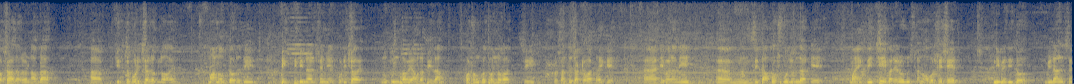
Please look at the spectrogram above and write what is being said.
অসাধারণ। আমরা চিত্র পরিচালক নয় মানব দরদি ব্যক্তি মৃণাল সেনের পরিচয় নতুনভাবে আমরা পেলাম। অসংখ্য ধন্যবাদ শ্রী প্রশান্ত চট্টোপাধ্যায়কে। এবার আমি আম, শ্রী তাপস মজুমদারকে মাইক দিচ্ছি। এবারের অনুষ্ঠান অবশেষের নিবেদিত। মৃণাল সেন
